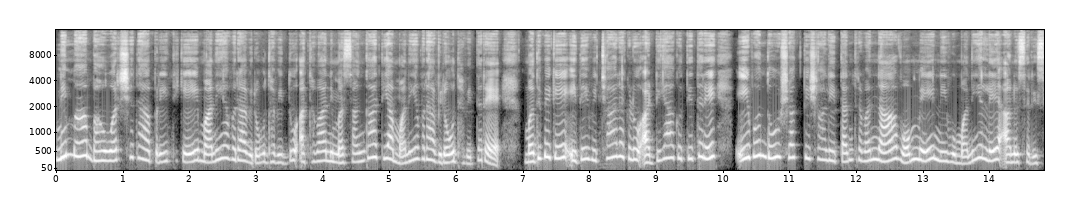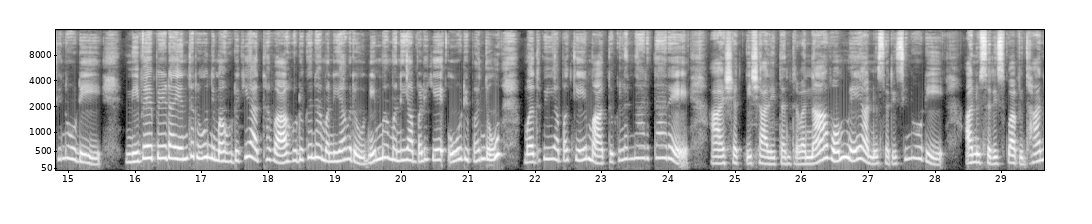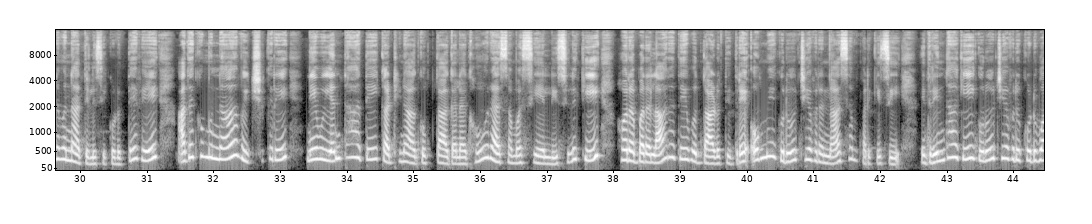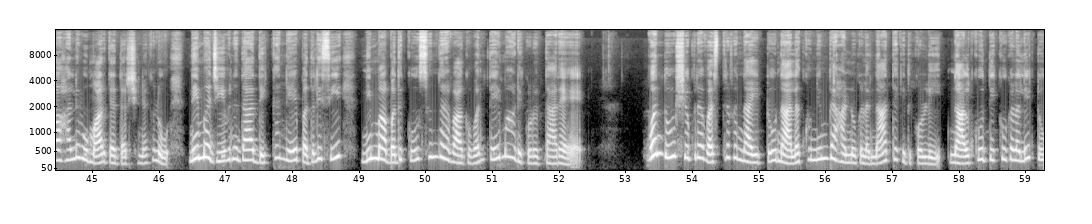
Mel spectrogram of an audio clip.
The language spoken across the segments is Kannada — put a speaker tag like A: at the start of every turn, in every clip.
A: ನಿಮ್ಮ ಬಹುವರ್ಷದ ಪ್ರೀತಿಗೆ ಮನೆಯವರ ವಿರೋಧವಿದ್ದು ಅಥವಾ ನಿಮ್ಮ ಸಂಗಾತಿಯ ಮನೆಯವರ ವಿರೋಧವಿದ್ದರೆ, ಮದುವೆಗೆ ಇದೇ ವಿಚಾರಗಳು ಅಡ್ಡಿಯಾಗುತ್ತಿದ್ದರೆ, ಈ ಒಂದು ಶಕ್ತಿಶಾಲಿ ತಂತ್ರವನ್ನು ಒಮ್ಮೆ ನೀವು ಮನೆಯಲ್ಲೇ ಅನುಸರಿಸಿ ನೋಡಿ. ನೀವೇ ಬೇಡ ಎಂದರೂ ನಿಮ್ಮ ಹುಡುಗಿ ಅಥವಾ ಹುಡುಗನ ಮನೆಯವರು ನಿಮ್ಮ ಮನೆಯ ಬಳಿಗೆ ಓಡಿ ಬಂದು ಮದುವೆಯ ಬಗ್ಗೆ ಮಾತುಗಳನ್ನಾಡ್ತಾರೆ. ಆ ಶಕ್ತಿಶಾಲಿ ತಂತ್ರವನ್ನು ಒಮ್ಮೆ ಅನುಸರಿಸಿ ನೋಡಿ. ಅನುಸರಿಸುವ ವಿಧಾನವನ್ನು ತಿಳಿಸಿಕೊಡುತ್ತೇವೆ. ಅದಕ್ಕೂ ಮುನ್ನ ವೀಕ್ಷಕರೇ, ನೀವು ಎಂತಹದೇ ಕಠಿಣ ಗುಪ್ತ ಘೋರ ಸಮಸ್ಯೆಯಲ್ಲಿ ಸಿಲುಕಿ ಹೊರಬರಲಾರದೆ ಒದ್ದಾಡುತ್ತಿದ್ದರೆ ಒಮ್ಮೆ ಗುರೂಜಿಯವರನ್ನು ಸಂಪರ್ಕಿಸಿ. ಇದರಿಂದಾಗಿ ಗುರೂಜಿಯವರು ಕೊಡುವ ಹಲವು ಮಾರ್ಗದರ್ಶನಗಳು ನಿಮ್ಮ ಜೀವನದ ದಿಕ್ಕನ್ನೇ ಬದಲಿಸಿ ನಿಮ್ಮ ಬದುಕು ಸುಂದರವಾಗುವಂತೆ ಮಾಡಿಕೊಡುತ್ತಾರೆ. ಒಂದು ಶುಭ್ರ ವಸ್ತ್ರವನ್ನು ಇಟ್ಟು ನಾಲ್ಕು ನಿಂಬೆ ಹಣ್ಣುಗಳನ್ನು ತೆಗೆದುಕೊಳ್ಳಿ. ನಾಲ್ಕು ದಿಕ್ಕುಗಳಲ್ಲಿಟ್ಟು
